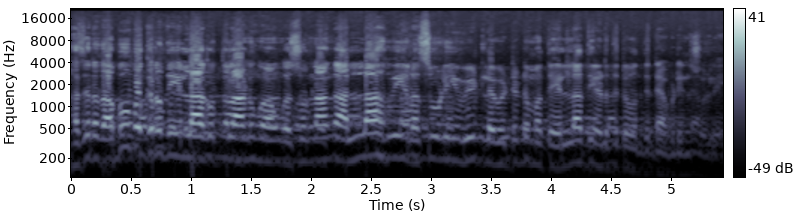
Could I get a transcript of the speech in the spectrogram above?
ஹசரத் அபூபக்கரது இல்லாகுத்தலானு அவங்க சொன்னாங்க அல்லாஹுவையும் ரசூலையும் வீட்டுல விட்டுட்டு மத்த எல்லாத்தையும் எடுத்துட்டு வந்துட்டேன் அப்படின்னு சொல்லி.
